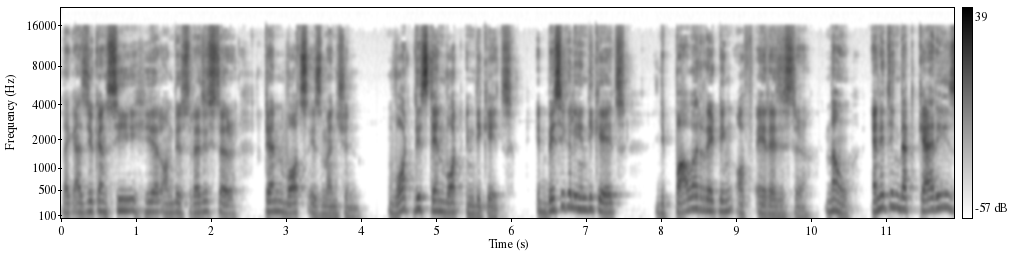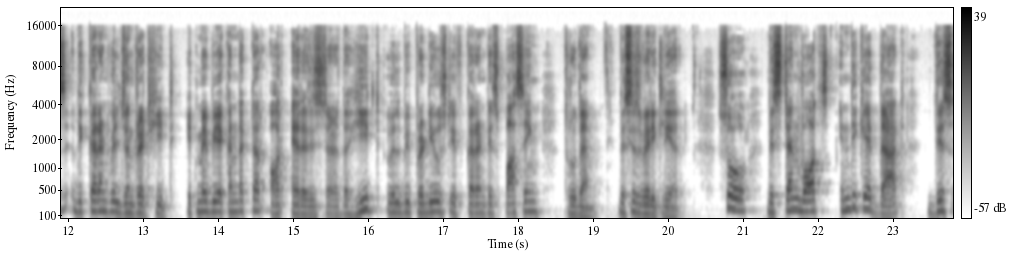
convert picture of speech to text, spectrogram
Like as you can see here on this resistor, 10 watts is mentioned. What this 10 watt indicates? It basically indicates the power rating of a resistor. Now, anything that carries the current will generate heat. It may be a conductor or a resistor. The heat will be produced if current is passing through them. This is very clear. So this 10 watts indicate that this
